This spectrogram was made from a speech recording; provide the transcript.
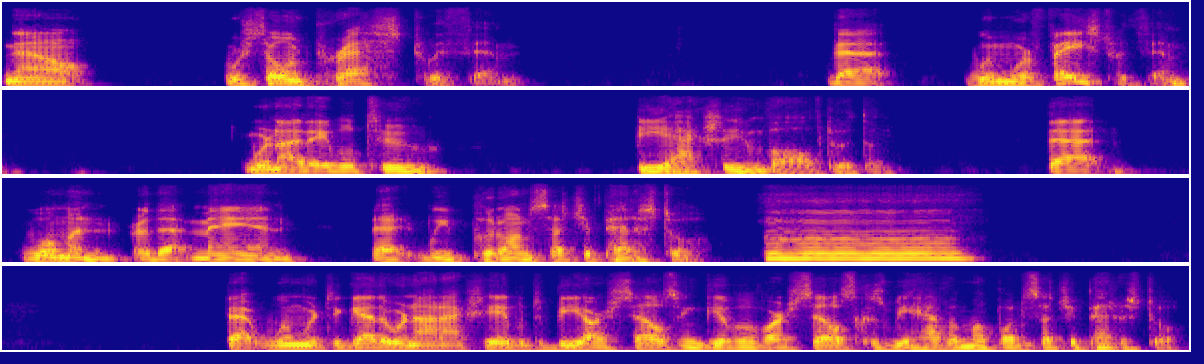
Now, we're so impressed with them that when we're faced with them, we're not able to be actually involved with them. That woman or that man that we put on such a pedestal. Mm-hmm. That when we're together, we're not actually able to be ourselves and give of ourselves because we have them up on such a pedestal.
